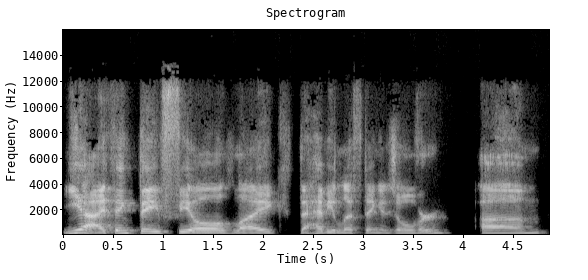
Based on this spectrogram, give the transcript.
Yeah, I think they feel like the heavy lifting is over. Um,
